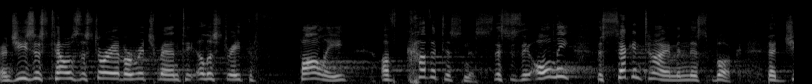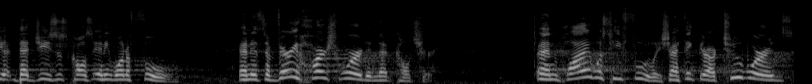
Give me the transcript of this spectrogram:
And Jesus tells the story of a rich man to illustrate the folly of covetousness. This is the only, the second time in this book that, Je- that Jesus calls anyone a fool. And it's a very harsh word in that culture. And why was he foolish? I think there are two words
